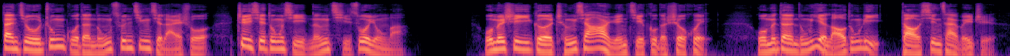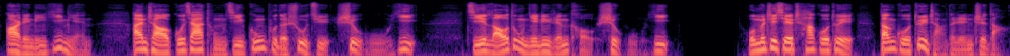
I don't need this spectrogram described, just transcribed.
但就中国的农村经济来说，这些东西能起作用吗？我们是一个城乡二元结构的社会，我们的农业劳动力到现在为止，二零零一年，按照国家统计公布的数据是五亿，即劳动年龄人口是五亿。我们这些插过队、当过队长的人知道，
